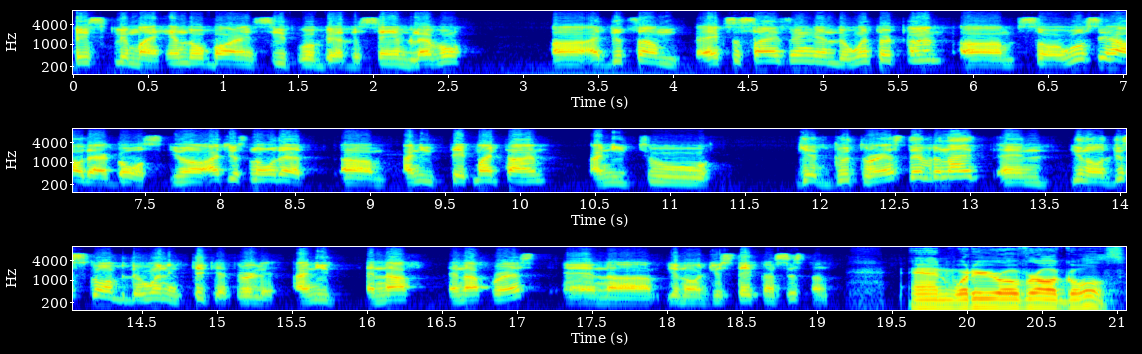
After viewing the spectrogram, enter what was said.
Basically, my handlebar and seat will be at the same level. Uh, I did some exercising in the winter time, um, so we'll see how that goes. You know, I just know that um, I need to take my time. I need to get good rest every night, and you know, this is going to be the winning ticket. Really, I need enough enough rest, and uh, you know, just stay consistent. And what are your overall goals?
